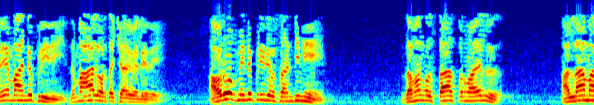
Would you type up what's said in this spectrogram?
دې ما نه پریری زما حال ورته چا ویلې دی اوروک مې نه پریری وسانډی می زمنګ استاد فرمایل علامہ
